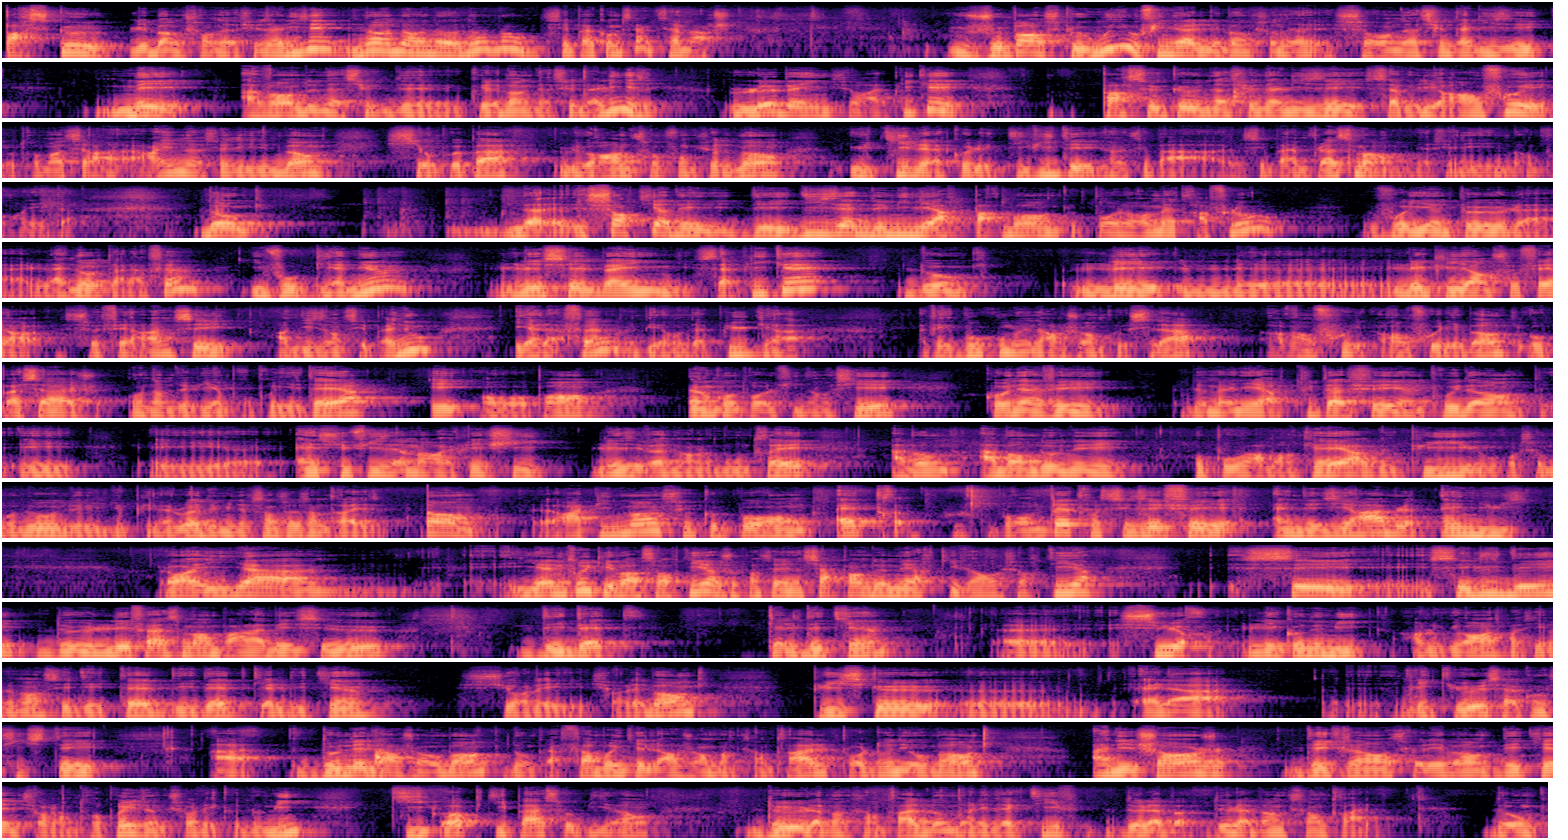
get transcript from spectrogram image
parce que les banques sont nationalisées, non, non, non, non, non, c'est pas comme ça que ça marche. Je pense que oui, au final, les banques seront nationalisées, mais avant que les banques nationalisent, le bain sera appliqué. Parce que nationaliser, ça veut dire enfouer. Autrement, ça ne sert à rien de nationaliser une banque si on ne peut pas lui rendre son fonctionnement utile à la collectivité. Hein. Ce n'est pas, pas, un placement, nationaliser une banque pour un État. Donc, sortir des, dizaines de milliards par banque pour le remettre à flot, voyez un peu la, note à la fin, il vaut bien mieux laisser le buying s'appliquer, donc les, les, clients se faire, se faire rincer en disant c'est pas nous, et à la fin, eh bien, on n'a plus qu'à, avec beaucoup moins d'argent que cela, renfouer, renfouer, les banques. Au passage, on en devient propriétaire et on reprend un contrôle financier qu'on avait de manière tout à fait imprudente et, euh, insuffisamment réfléchie, les événements le montraient, abandonné au pouvoir bancaire depuis, grosso modo, depuis la loi de 1973. Euh, rapidement, ce que pourront être, pourront être ces effets indésirables induits. Alors, il y a, il y a un truc qui va ressortir, je pense qu'il y a un serpent de mer qui va ressortir, c'est l'idée de l'effacement par la BCE des dettes qu'elle détient euh, sur l'économie. En l'occurrence, principalement, c'est des, des, dettes qu'elle détient sur les, sur les banques, puisque euh, elle a euh, l'EQE, ça a consisté à donner de l'argent aux banques, donc à fabriquer de l'argent en banque centrale pour le donner aux banques, en échange des créances que les banques détiennent sur l'entreprise, donc sur l'économie, qui, hop, qui passent au bilan de la Banque centrale, donc dans les actifs de la, Banque centrale. Donc,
